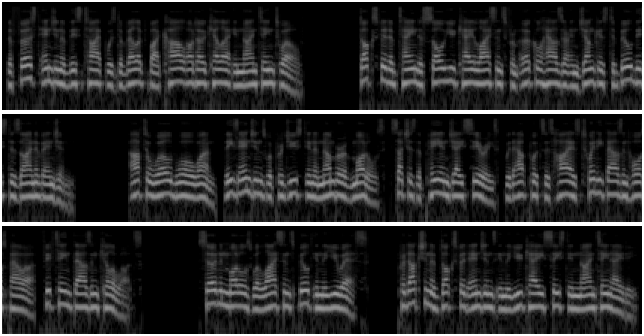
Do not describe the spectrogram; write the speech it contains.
The first engine of this type was developed by Carl Otto Keller in 1912. Doxford obtained a sole UK license from Oechelhäuser and Junkers to build this design of engine. After World War I, these engines were produced in a number of models, such as the P&J series, with outputs as high as 20,000 horsepower 15,000 kilowatts. Certain models were license-built in the US. Production of Doxford engines in the UK ceased in 1980.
